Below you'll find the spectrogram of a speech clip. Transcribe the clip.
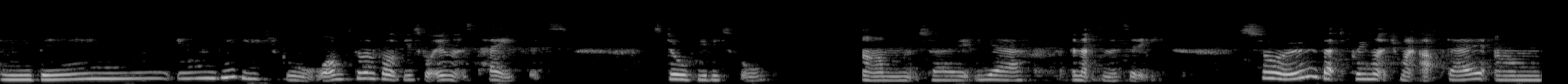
to being in beauty school. Well, I'm still going to call it beauty school, even though it's TAFE. It's still beauty school. Um, so yeah, and that's in the city. So that's pretty much my update. Um,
